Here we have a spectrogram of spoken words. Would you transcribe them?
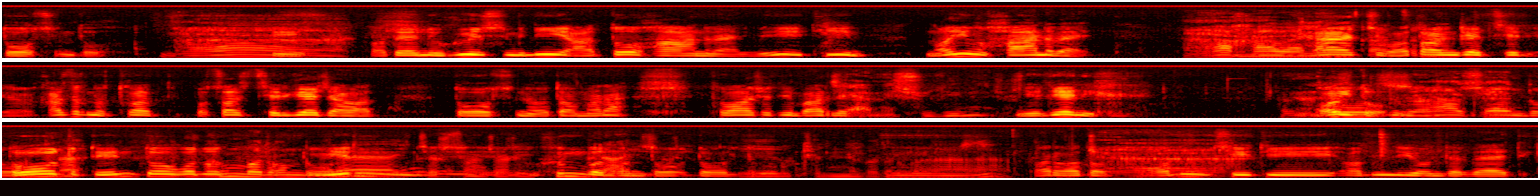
дуусан дуу. Тий. Аа. Одоо энэ өгөөс миний адуу хаан байна. Миний тийм ноён хаан байна. Аа хаа байна. Хаач одоо ингээд газар нутгаа буцааж сэргээж аваад дуулсан. Одоо манай туваашуудын бар нэг нэлээд их гоё дуу. Аа сайн дуу. Дуулд энэ дуу бол Хүн болгон дуу. ер Аа, нь жарсан жарыг. хүн болгон дуу- дуулдаг. Эв тэрний болгоо. Бараг одоо олон CD олон юун дээр байдаг.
